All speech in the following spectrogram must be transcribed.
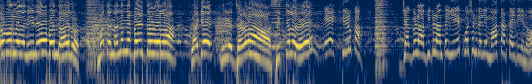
ಕಬರ್ಲದ ನೀನೇ ಬಂದು ಆಯ್ದು. ಮತ್ತೆ ನನ್ನನ್ನೇ ಬೈತಿರುವೆಲ್ಲ ಯಾಕೆ? ನಿನಗೆ ಜಗಳ ಸಿಕ್ಕಿಲ್ಲವೇ? ಏ ತಿರುಕ. ಜಗಳ ಗಿಗಳ ಅಂತ ಏ ಕ್ವಶನದಲ್ಲಿ ಮಾತಾಡ್ತಾ ಇದೀನೋ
